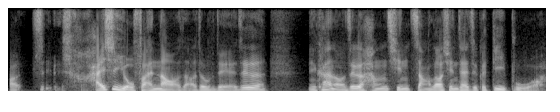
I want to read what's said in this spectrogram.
啊，这还是有烦恼的，对不对？这个你看哦，这个行情涨到现在这个地步哦，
